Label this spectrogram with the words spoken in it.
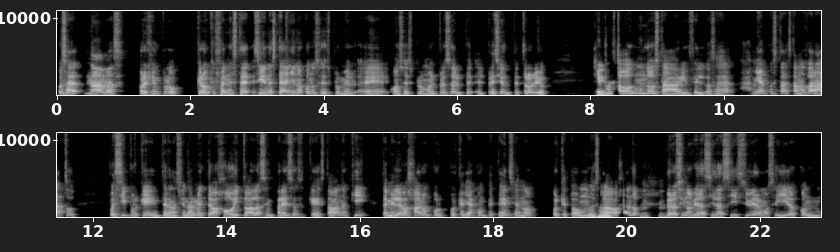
O sea, nada más, por ejemplo, creo que fue en este, sí, en este año, ¿no? Cuando se desplomó, eh, cuando se desplomó el precio del, el precio del petróleo. Y pues todo el mundo estaba bien feliz, o sea, ah, mira, pues está, está más barato. Pues sí, porque internacionalmente bajó y todas las empresas que estaban aquí también le bajaron por, porque había competencia, ¿no? Porque todo el mundo estaba bajando. Pero si no hubiera sido así, si hubiéramos seguido con,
